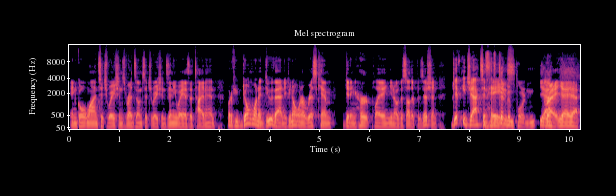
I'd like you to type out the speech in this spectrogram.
in goal line situations, red zone situations anyway as a tight end. But if you don't want to do that and if you don't want to risk him getting hurt playing, you know, this other position, give me Jaxson Hayes. kind of important. Yeah. Right. Yeah. Yeah.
